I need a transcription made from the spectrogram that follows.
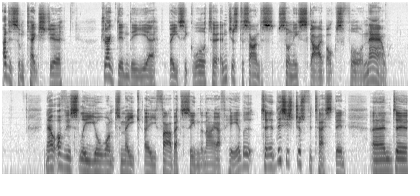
added some texture, dragged in the uh, basic water and just assigned a sunny skybox for now. Now obviously you'll want to make a far better scene than I have here but uh, this is just for testing and uh,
